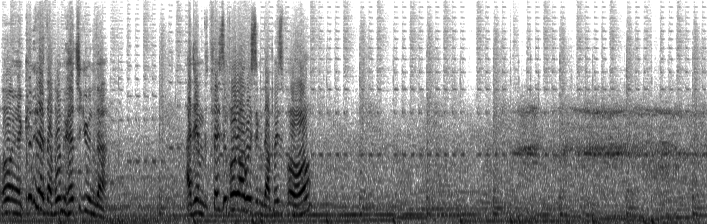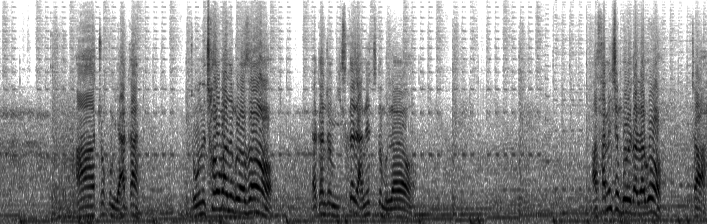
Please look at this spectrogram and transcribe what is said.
어, 야, 큰일 났다. 몸이 같이 기운다. 아, 지금 페이스 4 하고 있습니다. 페이스 4. 아, 조금 약간. 저 오늘 처음 하는 거라서 약간 좀 익숙하지 않을지도 몰라요. 아, 3인칭 보여달라고? 자.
